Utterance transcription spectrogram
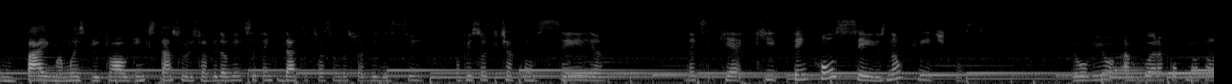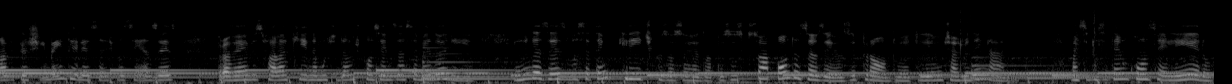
Um pai, uma mãe espiritual, alguém que está sobre sua vida, alguém que você tem que dar satisfação da sua vida, sim. Uma pessoa que te aconselha, né? que, é, que tem conselhos, não críticas eu ouvi agora há pouco uma palavra que eu achei bem interessante. Falou assim, às vezes, Provérbios fala que na multidão de conselhos há sabedoria. E muitas vezes você tem críticos ao seu redor, pessoas que só apontam os seus erros e pronto, e aquilo não te ajuda em nada. Mas se você tem um conselheiro,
